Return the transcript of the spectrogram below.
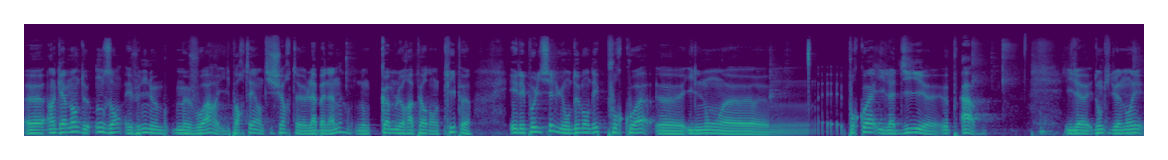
euh, un gamin de 11 ans est venu me, voir. Il portait un t-shirt euh, La Banane, donc comme le rappeur dans le clip. Et les policiers lui ont demandé pourquoi euh, ils n'ont, pourquoi il a dit ah, il donc il lui a demandé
